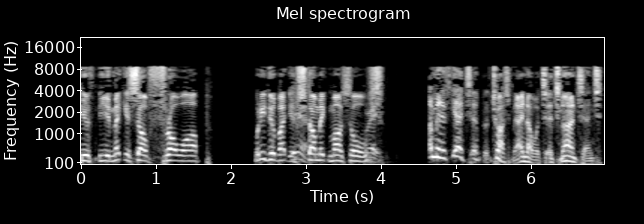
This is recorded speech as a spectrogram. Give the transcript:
Do you, do you make yourself throw up? What do you do about your Yeah. stomach muscles? Right. I mean, if, yeah, it's, uh, trust me, I know it's it's nonsense.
